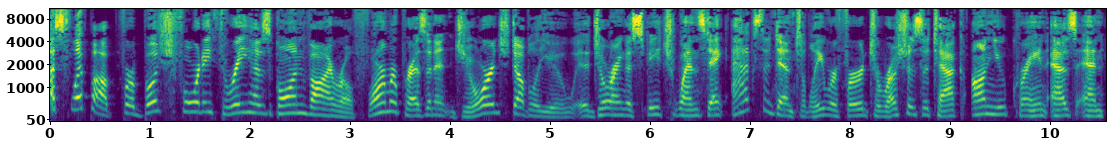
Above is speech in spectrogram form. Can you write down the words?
A slip up for Bush 43 has gone viral. Former President George W., during a speech Wednesday, accidentally referred to Russia's attack on Ukraine as an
